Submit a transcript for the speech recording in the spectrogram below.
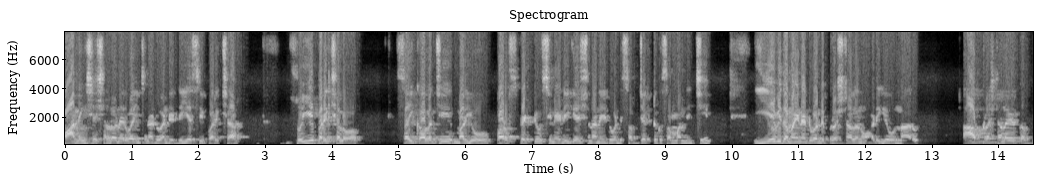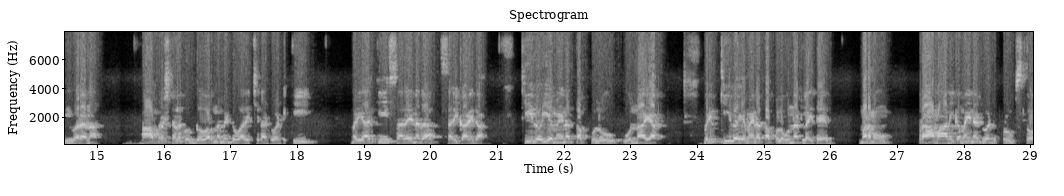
మార్నింగ్ సెషన్లో నిర్వహించినటువంటి డిఎస్సి పరీక్ష. సో ఈ పరీక్షలో సైకాలజీ మరియు పర్స్పెక్టివ్స్ ఇన్ ఎడ్యుకేషన్ అనేటువంటి సబ్జెక్టుకు సంబంధించి ఏ విధమైనటువంటి ప్రశ్నలను అడిగి ఉన్నారు ఆ ప్రశ్నల యొక్క వివరణ ఆ ప్రశ్నలకు గవర్నమెంట్ వారు ఇచ్చినటువంటి కీ మరి ఆ కీ సరైనదా సరికానిదా? కీలో ఏమైనా తప్పులు ఉన్నాయా? మరి కీలో ఏమైనా తప్పులు ఉన్నట్లయితే మనము ప్రామాణికమైనటువంటి ప్రూఫ్స్తో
